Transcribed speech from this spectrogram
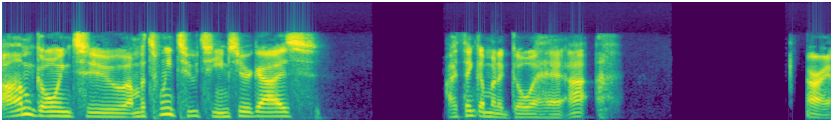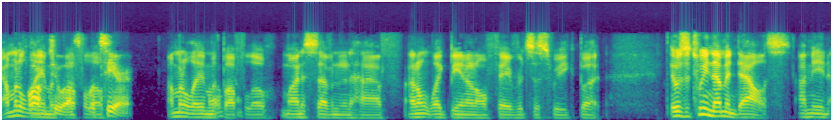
I'm going to I'm between two teams here, guys. I think I'm gonna go ahead. I, all right, I'm gonna lay him with us. Buffalo. Let's hear it. I'm gonna lay him with Buffalo minus seven and a half. I don't like being on all favorites this week, but it was between them and Dallas. I mean,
